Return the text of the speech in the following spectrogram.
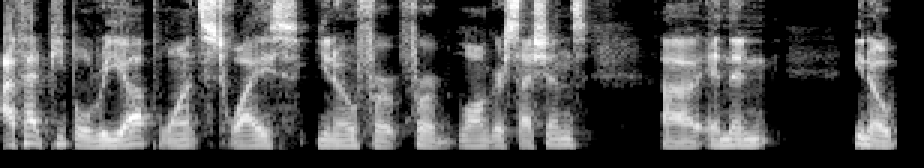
I've had people re-up once, twice, you know, for for longer sessions, uh, and then, you know,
